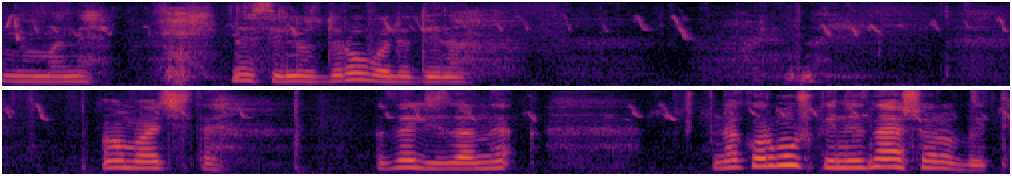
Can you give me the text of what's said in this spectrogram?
у мене не сильно здорова людина. О, бачите, залізла на, на кормушку і не знає, що робити.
